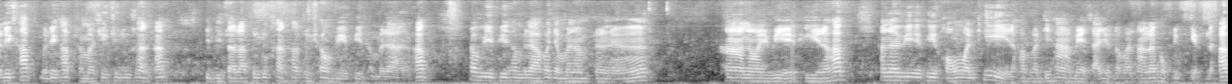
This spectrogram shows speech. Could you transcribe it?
วัสดีครับสวัสดีครับสมาชิกทุกท่านครับยินดีต้อนรับทุกทุกท่านเข้าสู่ช่อง VP ธรรมดานะครับช่อง VP ธรรมดาก็จะมานำเสนอ ฮานอย VIP นะครับฮานอย VIP ของวันที่นะครับวันที่ 5 เมษายน 2567 นะครับ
